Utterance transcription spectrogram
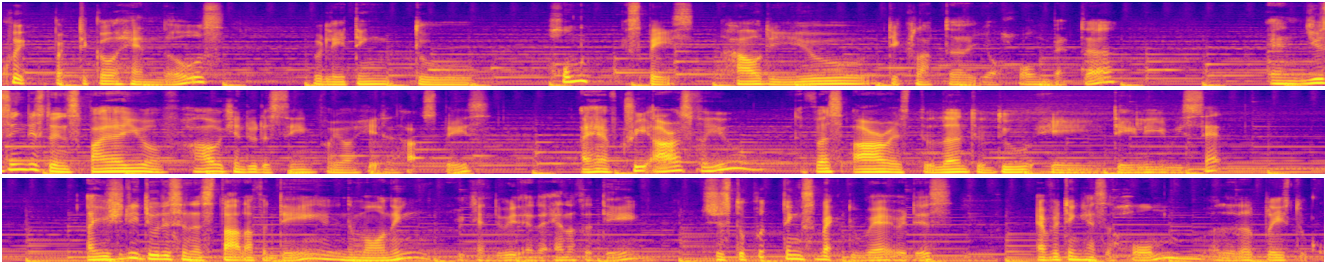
quick practical handles relating to home space. How do you declutter your home better? And using this to inspire you of how you can do the same for your head and heart space. I have three R's for you. The first R is to learn to do a daily reset. I usually do this in the start of a day in the morning. You can do it at the end of the day. Just to put things back to where it is. Everything has a home, a little place to go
